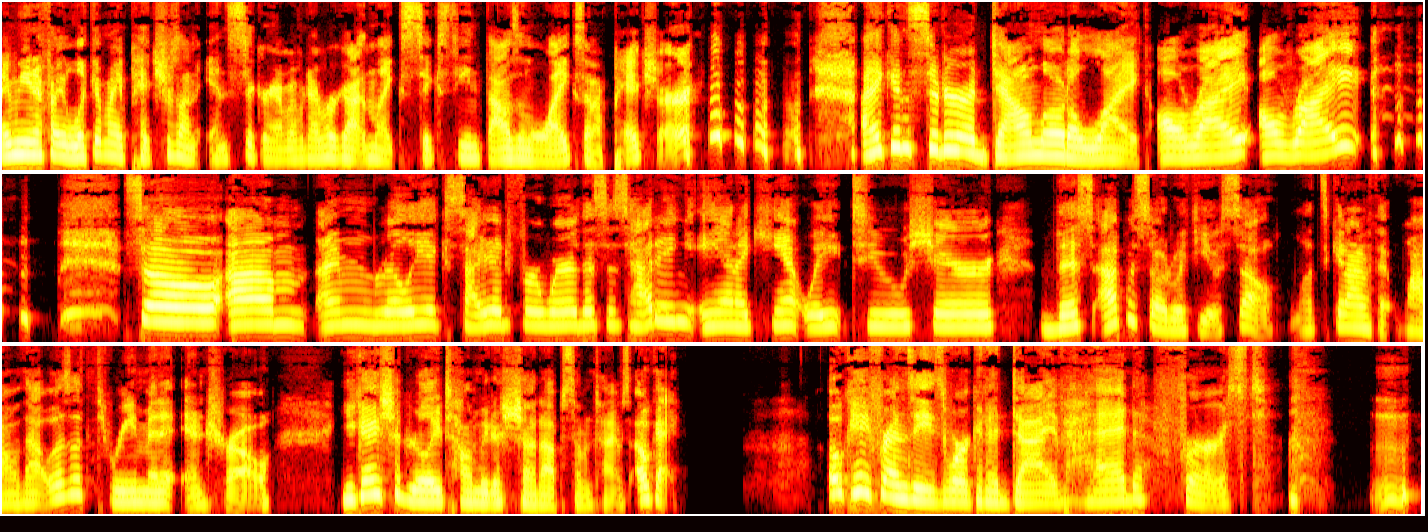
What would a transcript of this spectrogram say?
I mean, if I look at my pictures on Instagram, I've never gotten like 16,000 likes on a picture. I consider a download a like. All right. All right. so um, I'm really excited for where this is heading, and I can't wait to share this episode with you. So let's get on with it. Wow, that was a three minute intro. You guys should really tell me to shut up sometimes. Okay. Okay, frenzies, we're going to dive head first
